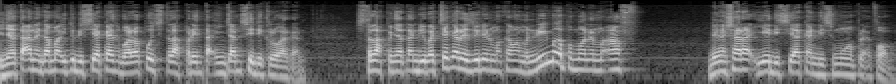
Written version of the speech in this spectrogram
Kenyataan dan gambar itu disiarkan walaupun setelah perintah injangsi dikeluarkan. Setelah penyataan dibacakan, Residen Mahkamah menerima permohonan maaf dengan syarat ia disiarkan di semua platform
